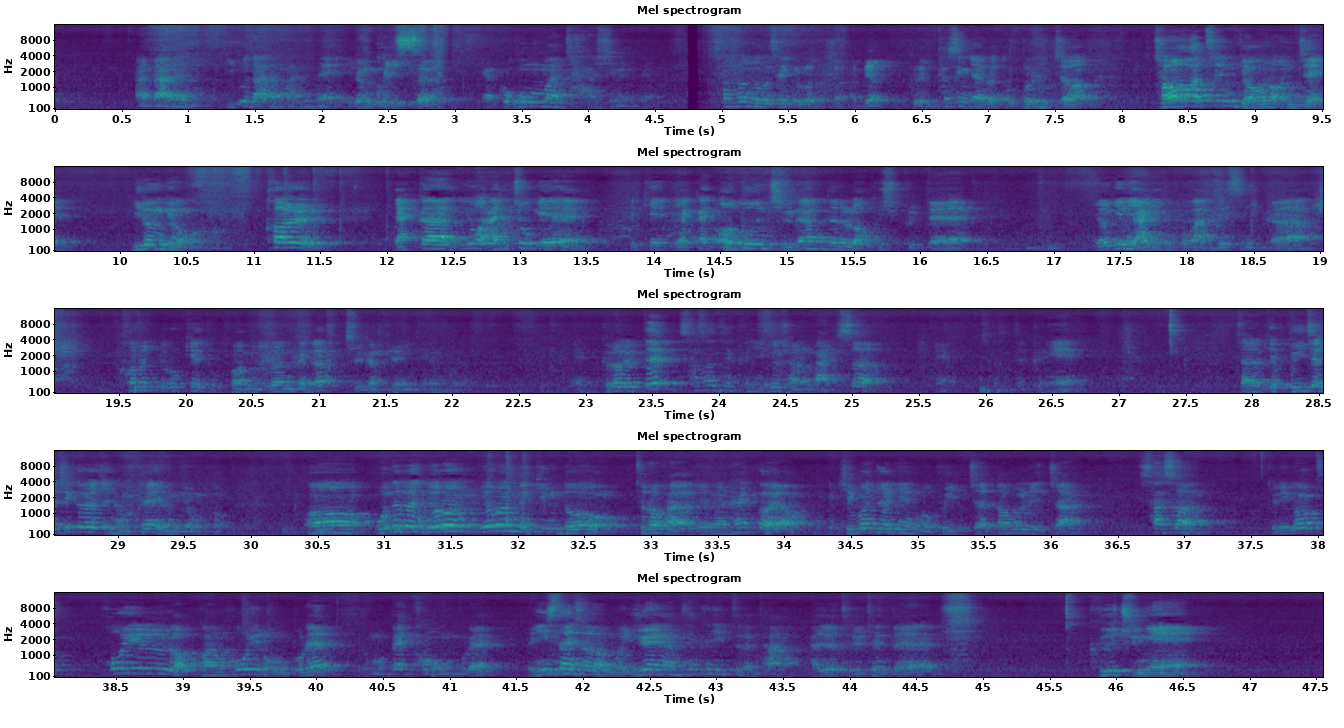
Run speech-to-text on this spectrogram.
아 나는 이거 나랑 맞네 이런 거 있어요. 그냥 그것만 잘 하시면 돼요. 사선으로 색을 넣었죠. 아, 면, 그 탈색약을 도포를 했죠. 저 같은 경우는 언제 이런 경우 컬 약간 요 안쪽에 이렇게 약간 어두운 질감들을 넣고 싶을 때 여기는 약이 도포가 안 됐으니까 컬을 이렇게 도포하면 이런 데가 질감 표현이 되는 거예요. 예, 그럴 때 사선 테크닉을 저는 많이 써요. 예, 사선 테크닉. 자 이렇게 V자 찌그러진 형태 이런 경우도. 어, 오늘은 이런 이런 느낌도 들어가기는 할 거예요. 그러니까 기본적인 뭐 V자, W자, 사선 그리고 호일 넣고 한 호일 그리고 뭐 백홈 옹브레 인스타에서 뭐 유행한 테크닉들은 다 알려드릴 텐데 그 중에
